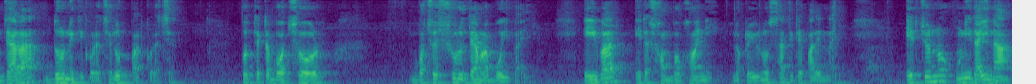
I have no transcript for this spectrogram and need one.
যারা দুর্নীতি করেছে, লুটপাট করেছে। প্রত্যেকটা বছর, বছরের শুরুতে আমরা বই পাই। এইবার এটা সম্ভব হয়নি, ডক্টর ইউনুস স্যার দিতে পারেন নাই। এর জন্য উনি দায়ী না।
